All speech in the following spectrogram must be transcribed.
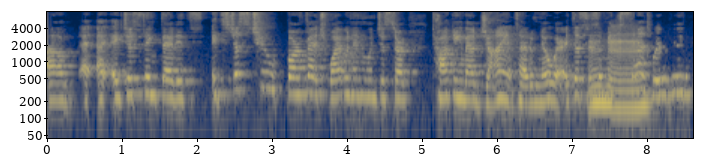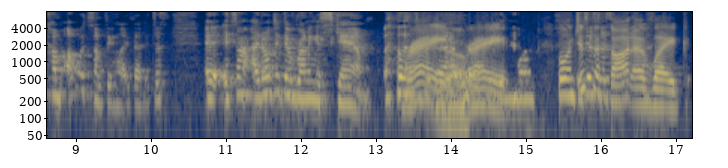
um, I, I, just think that it's it's just too far fetched. Why would anyone just start talking about giants out of nowhere? It just doesn't mm-hmm. make sense. Where would you even come up with something like that? It just it's not. I don't think they're running a scam. right, yeah. right. Well, and just, just the thought of like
